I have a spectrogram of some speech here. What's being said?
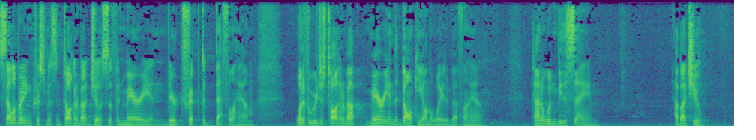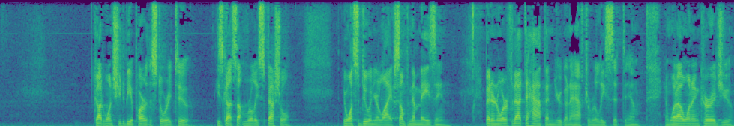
celebrating Christmas and talking about Joseph and Mary and their trip to Bethlehem. What if we were just talking about Mary and the donkey on the way to Bethlehem? Kind of wouldn't be the same. How about you? God wants you to be a part of the story too. He's got something really special He wants to do in your life, something amazing. But in order for that to happen, you're going to have to release it to Him. And what I want to encourage you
